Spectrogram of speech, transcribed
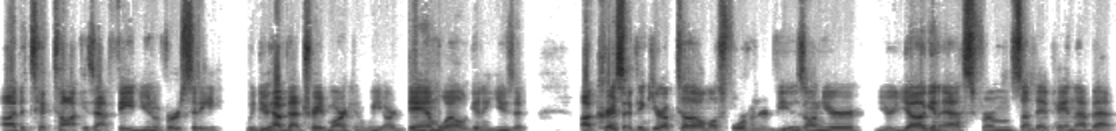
Uh, the TikTok is at Fade University. We do have that trademark, and we are damn well going to use it. Uh, Chris, I think you're up to almost 400 views on your your Yug and S from Sunday, paying that bet.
